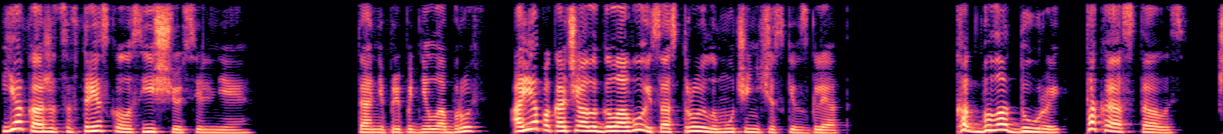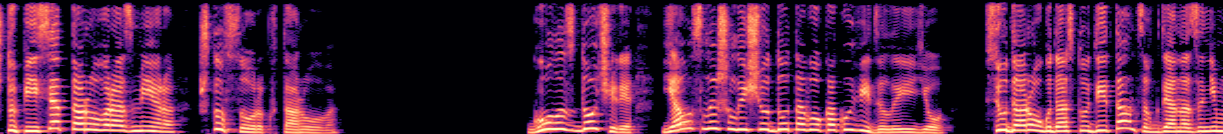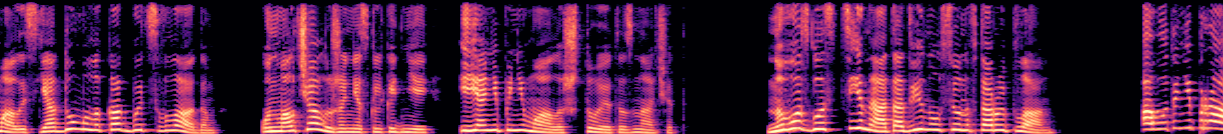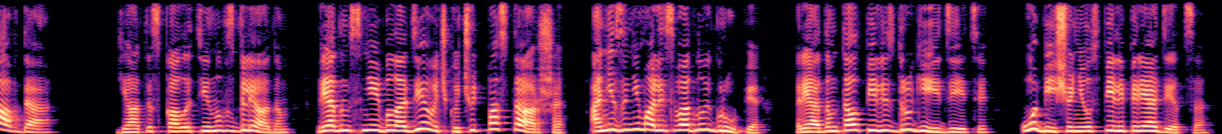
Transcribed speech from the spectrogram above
Я, кажется, втрескалась еще сильнее. Таня приподняла бровь, а я покачала головой и состроила мученический взгляд. Как была дурой, так и осталась. Что 52-го размера, что 42-го. Голос дочери я услышала еще до того, как увидела ее. Всю дорогу до студии танцев, где она занималась, я думала, как быть с Владом. Он молчал уже несколько дней, и я не понимала, что это значит. Но возглас Тины отодвинул все на второй план. «А вот и неправда!» Я отыскала Тину взглядом. Рядом с ней была девочка чуть постарше. Они занимались в одной группе. Рядом толпились другие дети. Обе еще не успели переодеться.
